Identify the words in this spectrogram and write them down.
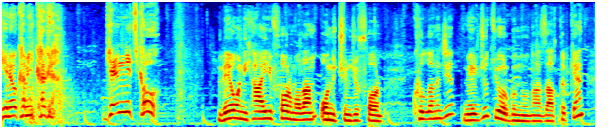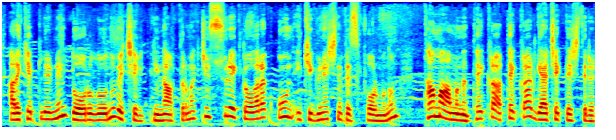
Hinokami Kagura. Ve o nihai form olan 13. form. Kullanıcı mevcut yorgunluğunu azaltırken hareketlerinin doğruluğunu ve çevikliğini arttırmak için sürekli olarak 12 güneş nefesi formunun tamamını tekrar tekrar gerçekleştirir.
